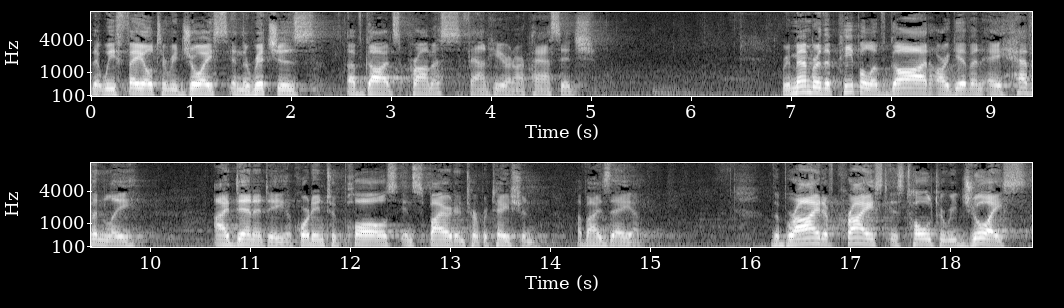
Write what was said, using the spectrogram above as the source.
that we fail to rejoice in the riches of God's promise found here in our passage. Remember, the people of God are given a heavenly identity, according to Paul's inspired interpretation of Isaiah. The bride of Christ is told to rejoice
